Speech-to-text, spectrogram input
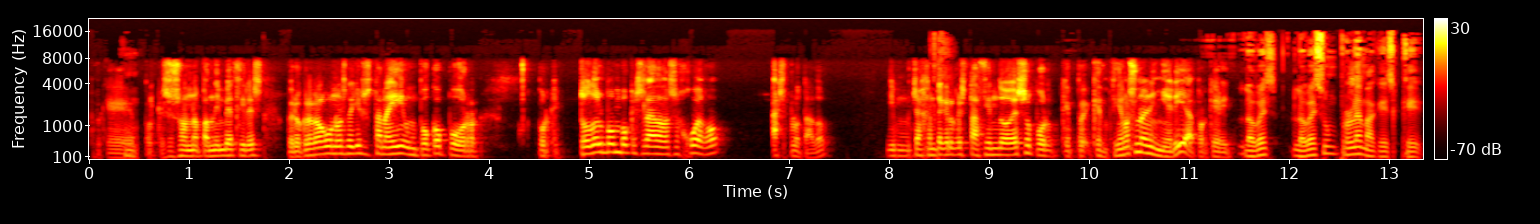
porque, porque esos son una pan de imbéciles, pero creo que algunos de ellos están ahí un poco por. Porque todo el bombo que se le ha dado a ese juego ha explotado. Y mucha gente creo que está haciendo eso porque, encima es una niñería. Porque... ¿Lo ves, ¿Lo ves un problema que, es que,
